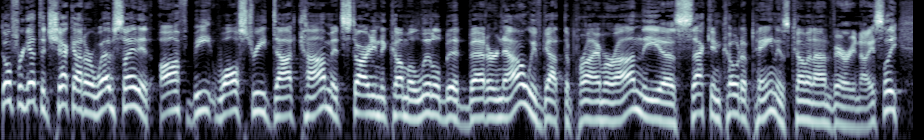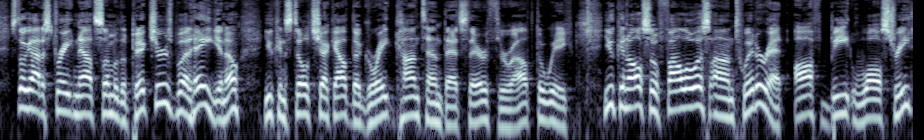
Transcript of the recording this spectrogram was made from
Don't forget to check out our website at offbeatwallstreet.com. It's starting to come a little bit better now. We've got the primer on. The uh, second coat of paint is coming on very nicely. Still got to straighten out some of the pictures, but hey, you know, you can still check out the great content that's there throughout the week. You can also follow us on Twitter at Offbeat Wall Street.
